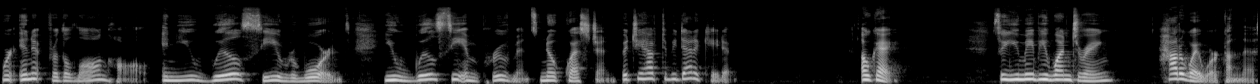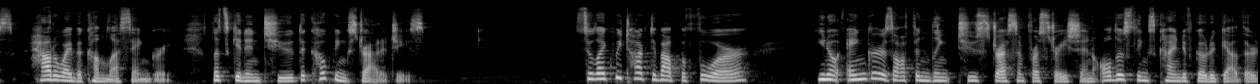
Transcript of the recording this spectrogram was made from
We're in it for the long haul and you will see rewards. You will see improvements, no question, but you have to be dedicated. Okay. So you may be wondering, how do I work on this? How do I become less angry? Let's get into the coping strategies. So, like we talked about before, you know, anger is often linked to stress and frustration. All those things kind of go together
